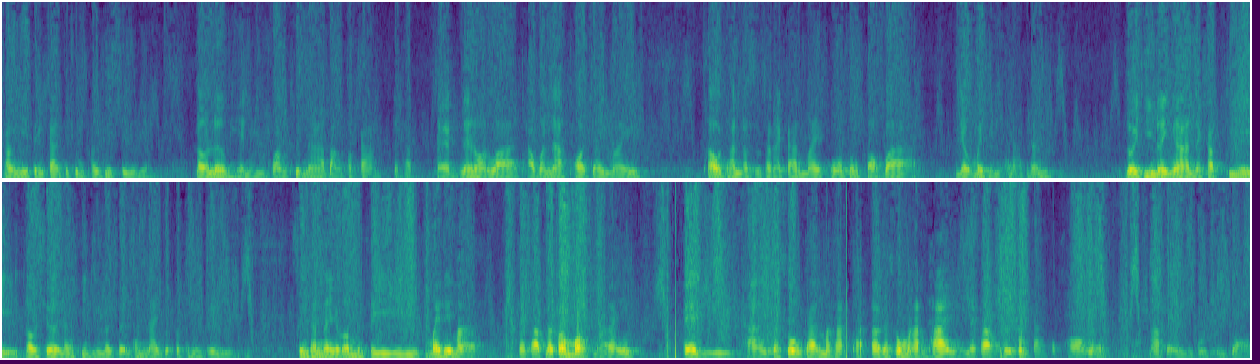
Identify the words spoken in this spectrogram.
ครั้งนี้เป็นการประชุมครั้งที่สี่เนี่ย เราเริ่มเห็นความคืบหน้าบางประการนะครับ แต่แน่นอนว่าถามว่าน่าพอใจไหม เท่าทันกับสถานการณ์ไหมคงต้องตอบว่ายังไม่ถึงขนาดนั้น โดยที่หน่วยงานนะครับที่เราเชิญนะจริงๆเราเชิญท่านนายกรัฐมนตรี ซึ่งท่านนายกรัฐมนตรีไม่ได้มานะครับ แล้วก็มอบหมายเป็นทางกระทรวงการมหาดไทยเออกระทรวงมหาดไทยนะครับ โดยกรมการปกครองเนี่ยมาเป็นผู้ชี้แจง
